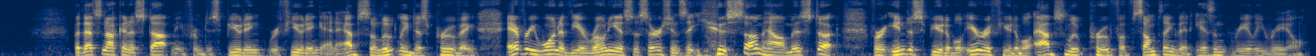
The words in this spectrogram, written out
But that's not going to stop me from disputing, refuting, and absolutely disproving every one of the erroneous assertions that you somehow mistook for indisputable, irrefutable, absolute proof of something that isn't really real.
